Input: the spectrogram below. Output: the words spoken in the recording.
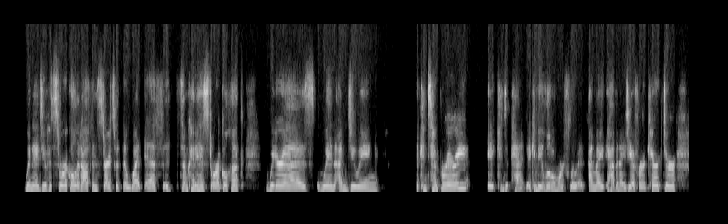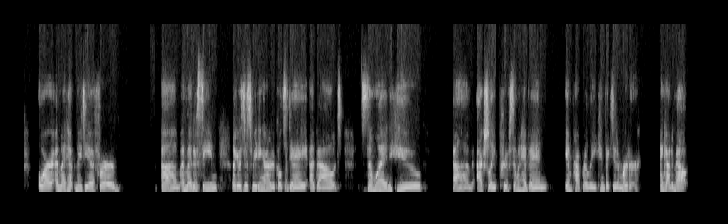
when I do historical, it often starts with the what if, it's some kind of historical hook. Whereas when I'm doing a contemporary, it can depend. It can be a little more fluid. I might have an idea for a character, or I might have an idea for, um, I might have seen, like I was just reading an article today about someone who um, actually proved someone had been improperly convicted of murder and got him out.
